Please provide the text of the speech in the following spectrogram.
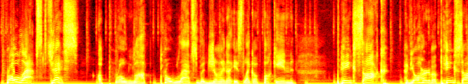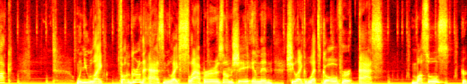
Prolapsed, yes. A prolap, prolapsed vagina is like a fucking pink sock. Have y'all heard of a pink sock? When you like fuck a girl in the ass and you like slap her or some shit, and then she like lets go of her ass muscles, her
